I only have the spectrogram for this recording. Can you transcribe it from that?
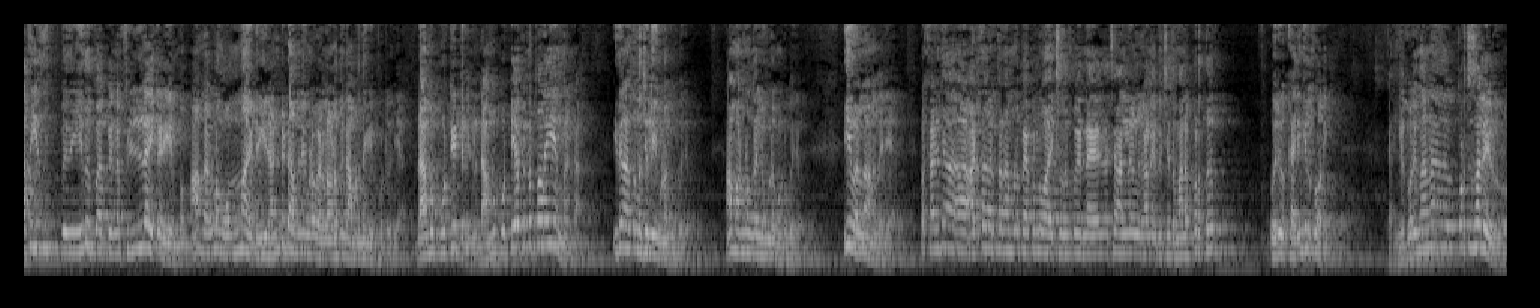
അത് ഇത് ഇത് പിന്നെ ഫില്ലായി കഴിയുമ്പോൾ ആ വെള്ളം ഒന്നായിട്ട് ഈ രണ്ട് ഡാമിലും കൂടെ വെള്ളമാണ് പിന്നെ അവിടെ നിന്ന് കീഴ്പോട്ട് വരിക. ഡാം പൊട്ടിയിട്ടില്ലെങ്കിൽ ഡാം പൊട്ടിയാൽ പിന്നെ പറയുകയും വേണ്ട. ഇതിനകത്തുള്ള ചെളിയും കൂടെ വരും. ആ മണ്ണും കല്ലും കൂടെ കൊണ്ടുവരും ഈ വെള്ളമാണ് വരിക. ഇപ്പൊ കഴിഞ്ഞ അടുത്ത കാലത്താണ് നമ്മൾ പേപ്പറിൽ വായിച്ചതും പിന്നെ ചാനലുകൾ കാണുകയൊക്കെ ചെയ്ത് മലപ്പുറത്ത് ഒരു കരിങ്കൽ കോറി കരിങ്കൽ കോറി എന്നാണ് കുറച്ച് സ്ഥലമേ ഉള്ളൂ.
